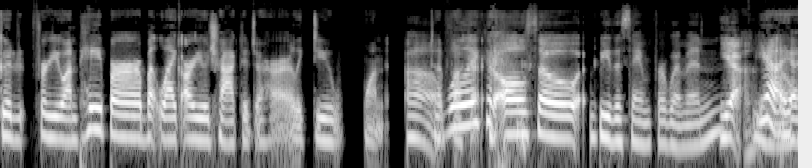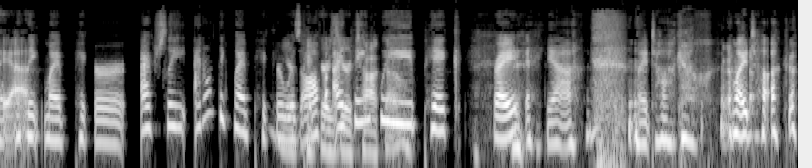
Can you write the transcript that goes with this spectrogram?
good for you on paper, but like, are you attracted to her? Like, do you want? Oh, to well, it her. could also be the same for women. Yeah. Yeah, know? yeah, yeah. I think my picker, actually, I don't think my picker Your was off. I think taco. we pick, right? yeah. My taco. My taco.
